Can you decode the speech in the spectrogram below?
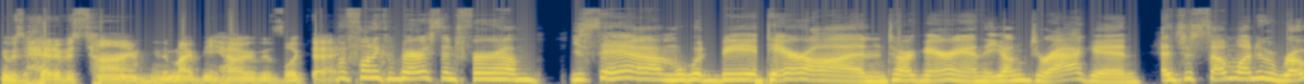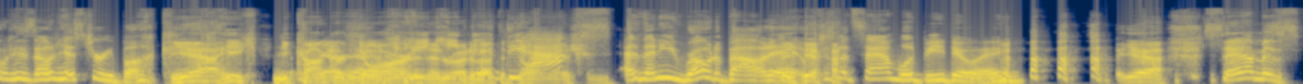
he was ahead of his time. That might be how he was looked at. A funny comparison for um Sam would be Daeron Targaryen, the young dragon, and just someone who wrote his own history book. Yeah, he he conquered yeah. Dorne he, and then he wrote did about the, the Dornish. axe, and then he wrote about it, which is what Sam would be doing. yeah, Sam is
